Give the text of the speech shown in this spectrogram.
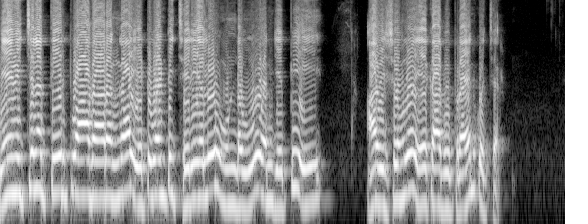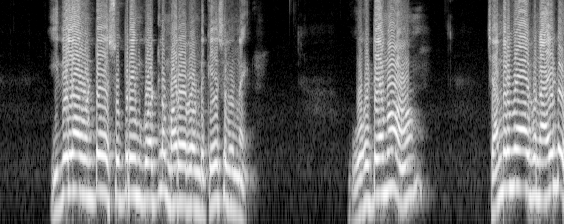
మేమిచ్చిన తీర్పు ఆధారంగా ఎటువంటి చర్యలు ఉండవు అని చెప్పి ఆ విషయంలో ఏకాభిప్రాయానికి వచ్చారు. ఇదిలా ఉంటే సుప్రీంకోర్టులో మరో రెండు కేసులు ఉన్నాయి. ఒకటేమో Chandrababu Naidu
